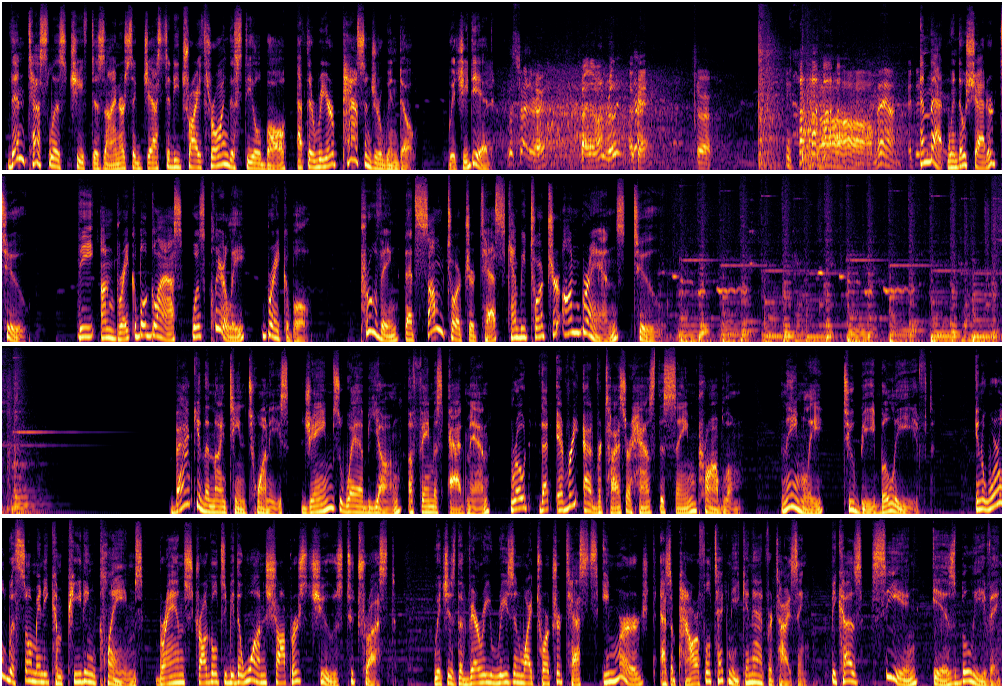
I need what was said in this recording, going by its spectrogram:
Then Tesla's chief designer suggested he try throwing the steel ball at the rear passenger window, which he did. let's try the right. Try that one, really? Okay. Sure. oh man. And that window shattered too. The unbreakable glass was clearly breakable, proving that some torture tests can be torture on brands, too. Back in the 1920s, James Webb Young, a famous ad man, wrote that every advertiser has the same problem namely, to be believed. In a world with so many competing claims, brands struggle to be the one shoppers choose to trust, which is the very reason why torture tests emerged as a powerful technique in advertising. Because seeing is believing.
